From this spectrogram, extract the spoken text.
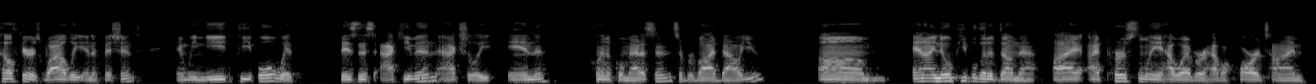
Healthcare is wildly inefficient, and we need people with business acumen actually in clinical medicine to provide value. Um, and I know people that have done that. I, I personally, however, have a hard time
